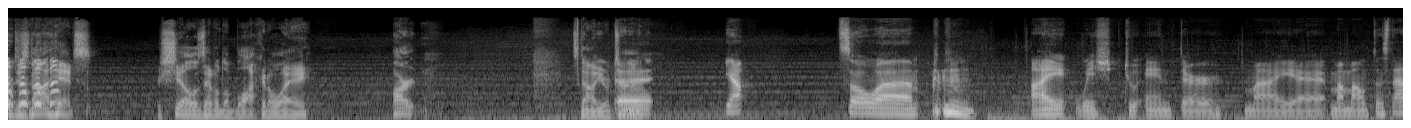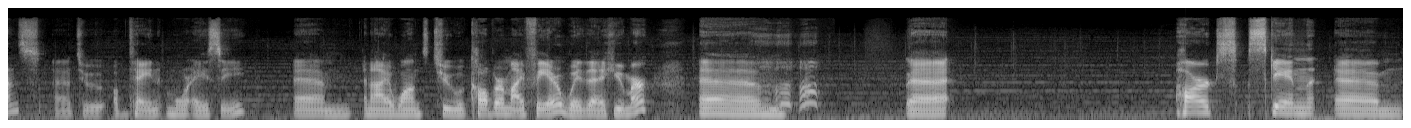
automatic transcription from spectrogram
It does not hit. Your shield is able to block it away. Heart. It's now your turn. Uh, yeah. So um, I wish to enter my uh, my mountain stance uh, to obtain more AC, um, and I want to cover my fear with uh, humor. Um, uh, Heart's skin um,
